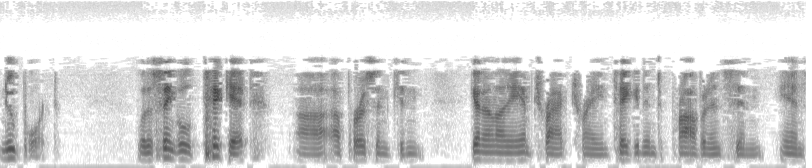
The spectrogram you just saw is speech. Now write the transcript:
Newport. With a single ticket, uh, a person can get on an Amtrak train, take it into Providence, and, and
